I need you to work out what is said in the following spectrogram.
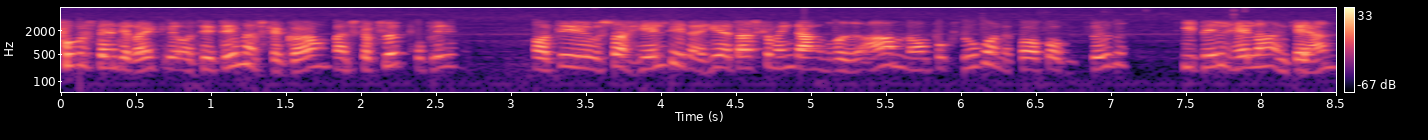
Fuldstændig rigtigt, og det er det, man skal gøre. Man skal flytte problemet. Og det er jo så heldigt, at her, der skal man ikke engang vride armen om på klubberne for at få dem flyttet. De vil hellere end gerne.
